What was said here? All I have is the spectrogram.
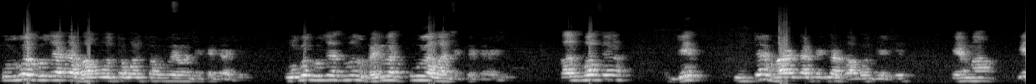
પૂર્વ ગુજરાતના ભાગોમાં ચોમાસું સારું રહેવાની શક્યતા છે. પૂર્વ ગુજરાતમાં ઘણી વાર પૂર આવવાની શક્યતા રહેશે અલબત્ત, જે ઉત્તર ભારતના કેટલાક ભાગો જે છે, તેમાં એ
